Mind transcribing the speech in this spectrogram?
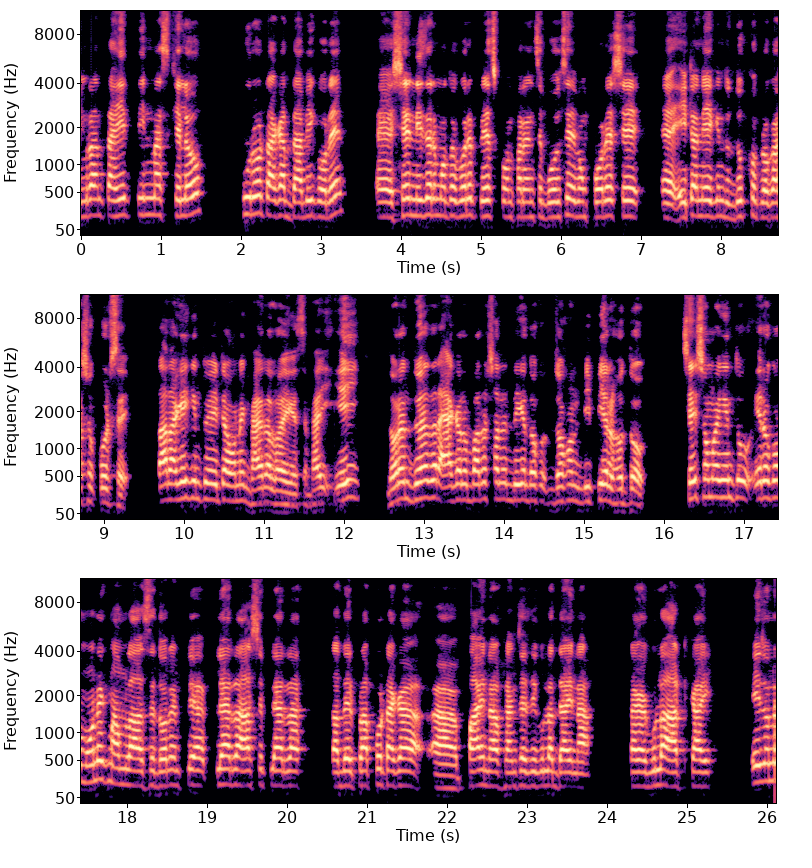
ইমরান তাহির তিন ম্যাচ খেলেও পুরো টাকার দাবি করে সে নিজের মতো করে প্রেস কনফারেন্সে বলছে এবং পরে সে এটা নিয়ে কিন্তু দুঃখ প্রকাশও করছে। তার আগে কিন্তু এটা অনেক ভাইরাল হয়ে গেছে। ভাই, এই ধরেন দুই হাজার সালের দিকে যখন বিপিএল হতো, সেই সময় কিন্তু এরকম অনেক মামলা আছে। ধরেন প্লেয়াররা আসে প্লেয়াররা তাদের প্রাপ্য টাকা পায় না ফ্র্যাঞ্চাইজি গুলা দেয় না, টাকাগুলো আটকায়। এই জন্য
